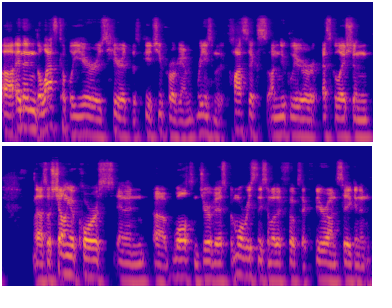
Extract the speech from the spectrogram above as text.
Uh, and then the last couple of years here at this PhD program, reading some of the classics on nuclear escalation. Uh, so Schelling, of course, and then uh, Waltz and Jervis, but more recently some other folks like Fearon, Sagan, and,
